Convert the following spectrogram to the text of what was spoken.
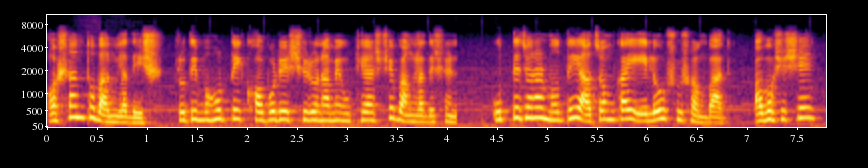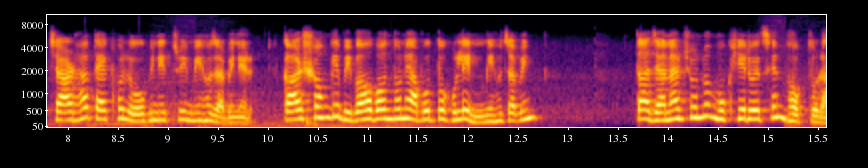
অশান্ত বাংলাদেশ। প্রতি মুহূর্তে খবরের শিরোনামে উঠে আসছে বাংলাদেশের উত্তেজনার মধ্যেই আচমকাই এলো সুসংবাদ। অবশেষে চার হাত এক হলো অভিনেত্রী মেহজাবিনের। কার সঙ্গে বিবাহ বন্ধনে আবদ্ধ হলেন মেহজাবিন? তা জানার জন্য মুখিয়ে রয়েছেন ভক্তরা।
